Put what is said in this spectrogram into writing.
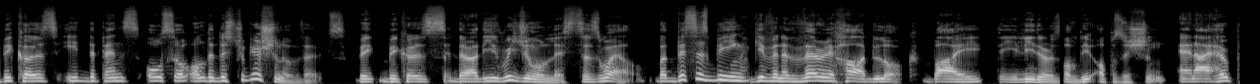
because it depends also on the distribution of votes be- because there are these regional lists as well but this is being given a very hard look by the leaders of the opposition and i hope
